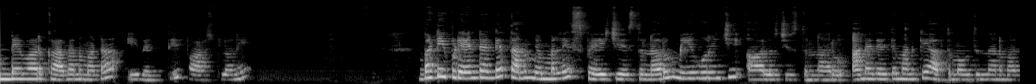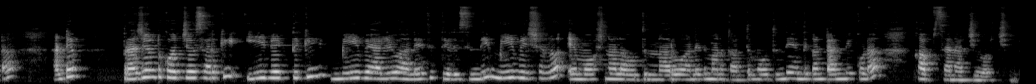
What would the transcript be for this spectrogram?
ఉండేవారు కాదనమాట ఈ వ్యక్తి పాస్ట్లోని బట్ ఇప్పుడు ఏంటంటే తను మిమ్మల్ని స్పే చేస్తున్నారు మీ గురించి ఆలోచిస్తున్నారు అనేది అయితే మనకి అర్థమవుతుంది అనమాట అంటే ప్రజెంట్కి వచ్చేసరికి ఈ వ్యక్తికి మీ వాల్యూ అనేది తెలిసింది. మీ విషయంలో ఎమోషనల్ అవుతున్నారు అనేది మనకు అర్థమవుతుంది. ఎందుకంటే అన్నీ కూడా కప్స్ ఎనర్జీ వచ్చింది.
